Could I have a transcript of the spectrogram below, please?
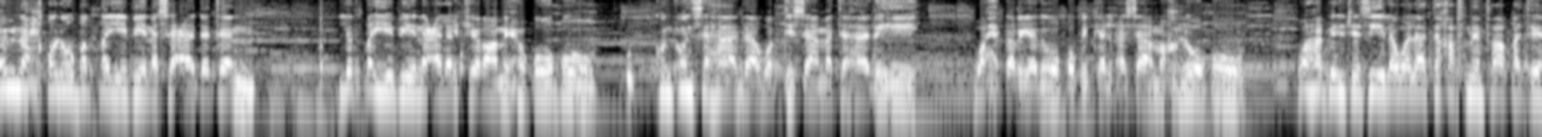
امنح قلوب الطيبين سعادة للطيبين على الكرام حقوق. كن أنس هذا وابتسامة هذه واحذر يذوق بك الأسى مخلوق. وهب الجزيل ولا تخف من فاقة.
